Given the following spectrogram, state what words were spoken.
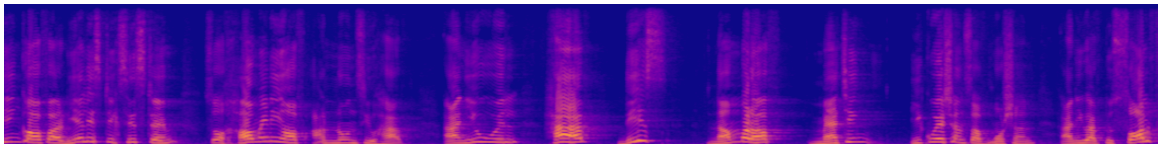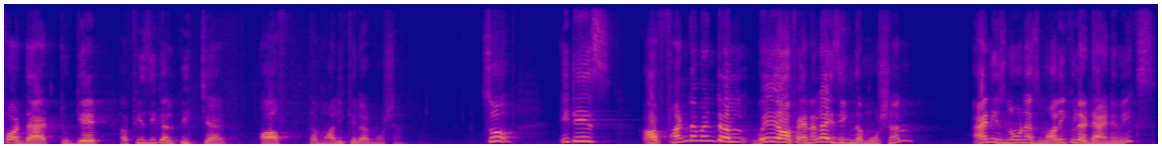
think of a realistic system so how many of unknowns you have and you will have this number of matching equations of motion and you have to solve for that to get a physical picture of the molecular motion. So it is a fundamental way of analyzing the motion and is known as molecular dynamics,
